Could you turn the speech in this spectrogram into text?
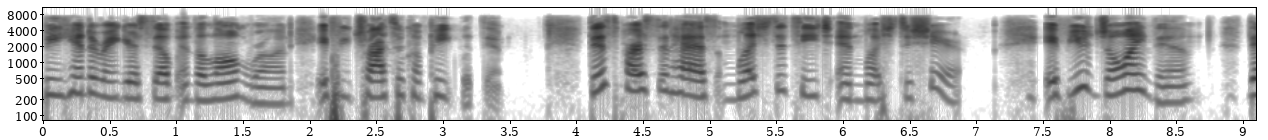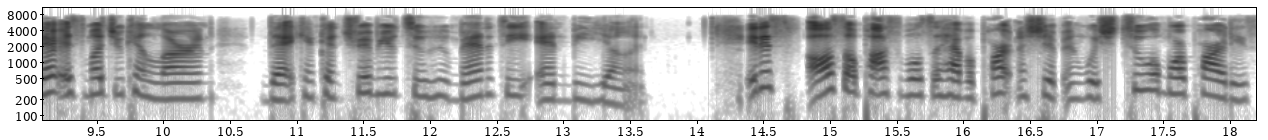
be hindering yourself in the long run if you try to compete with them. This person has much to teach and much to share. If you join them, there is much you can learn that can contribute to humanity and beyond. It is also possible to have a partnership in which two or more parties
